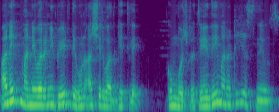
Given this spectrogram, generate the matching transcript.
अनेक मान्यवरांनी भेट देऊन आशीर्वाद घेतले. कुंभोज प्रतिनिधी मराठी यस न्यूज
